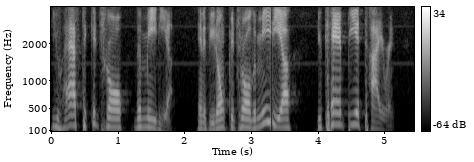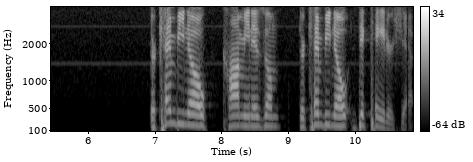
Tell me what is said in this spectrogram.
you have to control the media. And if you don't control the media, you can't be a tyrant. There can be no communism, there can be no dictatorship.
